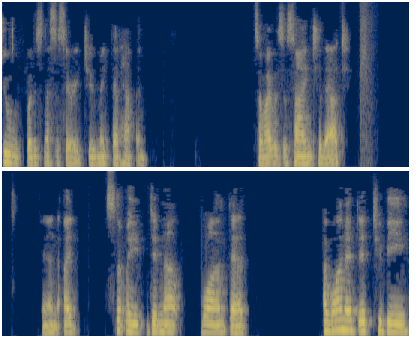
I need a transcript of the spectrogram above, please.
do what is necessary to make that happen. So I was assigned to that. And I certainly did not want that I wanted it to be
